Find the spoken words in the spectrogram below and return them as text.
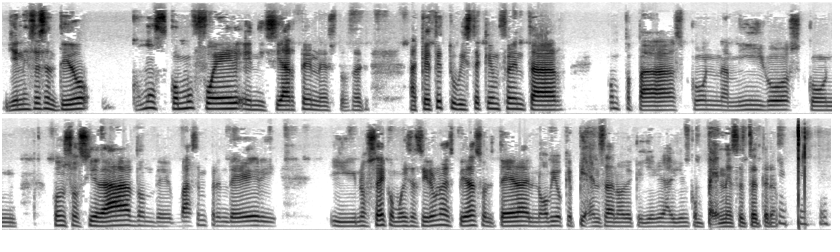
Y en ese sentido, ¿cómo, cómo fue iniciarte en esto? ¿A qué te tuviste que enfrentar con papás, con amigos, con, con sociedad donde vas a emprender y, y no sé, como dices, ir a una despedida soltera, el novio que piensa, ¿no? De que llegue alguien con penes, etcétera.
